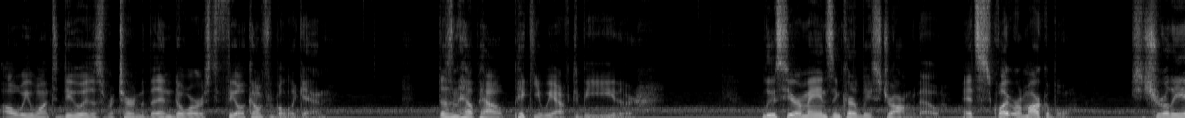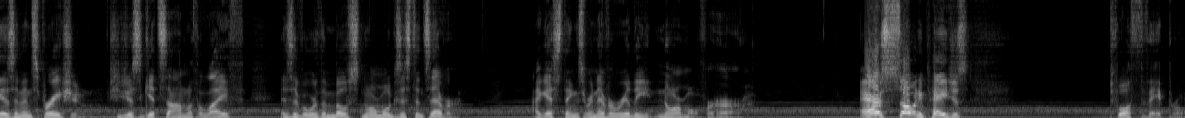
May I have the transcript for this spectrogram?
all we want to do is return to the indoors to feel comfortable again. Doesn't help how picky we have to be either. Lucy remains incredibly strong, though. It's quite remarkable. She truly is an inspiration. She just gets on with life as if it were the most normal existence ever. I guess things were never really normal for her. There's so many pages! 12th of April.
